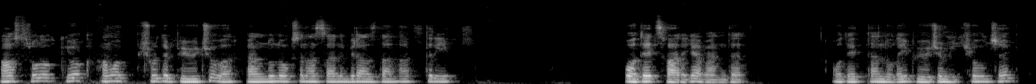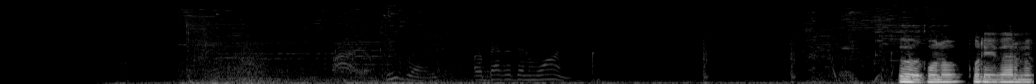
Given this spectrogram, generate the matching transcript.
Astrolog yok ama şurada büyücü var. Ben Lunox'un hasarını biraz daha arttırayım. Odet var ya bende. Odet'ten dolayı büyücüm 2 olacak. Dur bunu buraya verme.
